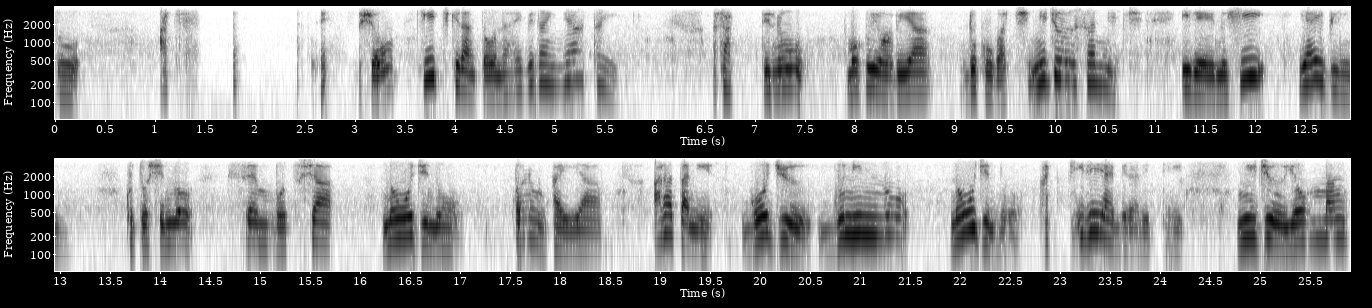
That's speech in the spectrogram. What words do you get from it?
と、あつ、え、しょ、キーチキランとナイビランやたい。あさっての木曜日や6月23日、慰霊の日、やいびん、今年の戦没者、農事のバルン会や、新たに55人の農事の勝ち入れやめられて、24万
